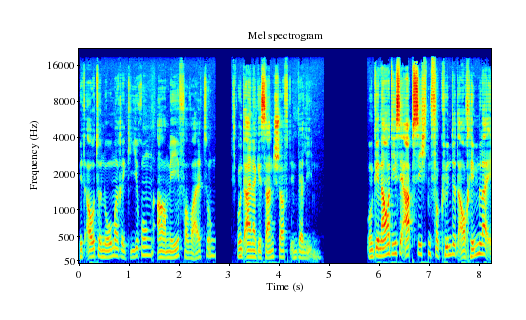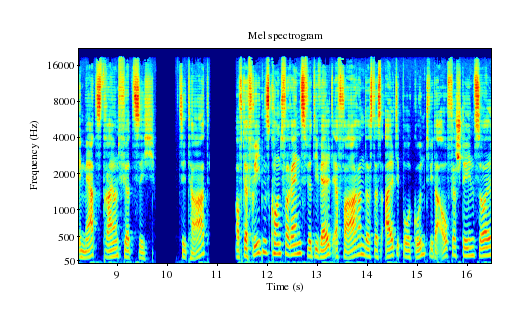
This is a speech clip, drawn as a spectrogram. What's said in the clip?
mit autonomer Regierung, Armee, Verwaltung und einer Gesandtschaft in Berlin. Und genau diese Absichten verkündet auch Himmler im März 43. Zitat auf der Friedenskonferenz wird die Welt erfahren, dass das alte Burgund wieder auferstehen soll,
